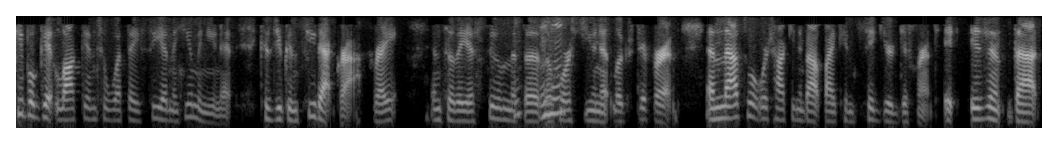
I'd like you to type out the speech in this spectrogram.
people get locked into what they see in the human unit because you can see that graph, right? and so they assume that the, mm-hmm. the horse unit looks different. And that's what we're talking about by configured different. It isn't that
